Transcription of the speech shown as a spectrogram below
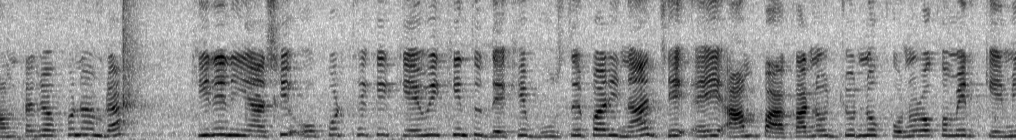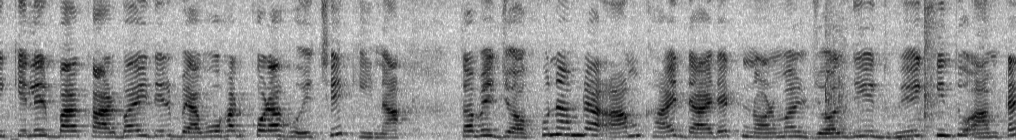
আমটা যখন আমরা কিনে নিয়ে আসি। ওপর থেকে কেউই কিন্তু দেখে বুঝতে পারি না যে এই আম পাকানোর জন্য কোনো রকমের কেমিক্যালের বা কার্বাইডের ব্যবহার করা হয়েছে কি না তবে যখন আমরা আম খাই, ডাইরেক্ট নর্মাল জল দিয়ে ধুয়ে কিন্তু আমটা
